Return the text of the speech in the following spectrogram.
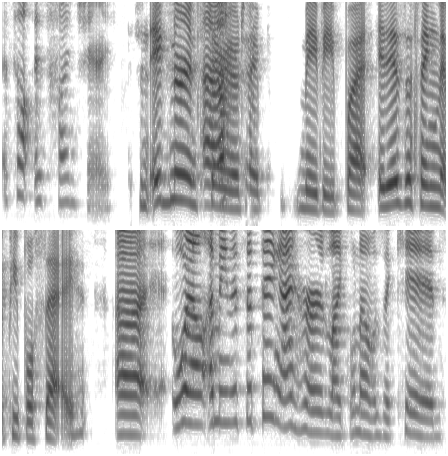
It's all it's fine, Sherry. It's an ignorant Uh. stereotype, maybe, but it is a thing that people say. Uh, well, I mean, it's a thing I heard like when I was a kid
